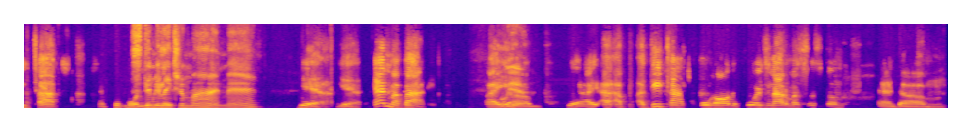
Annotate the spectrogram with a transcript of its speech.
detoxed and put more stimulate your mind, man. yeah, yeah, and my body. I Oh, yeah. um, yeah, I I, I, I detox, pulled all the poison out of my system, and um,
